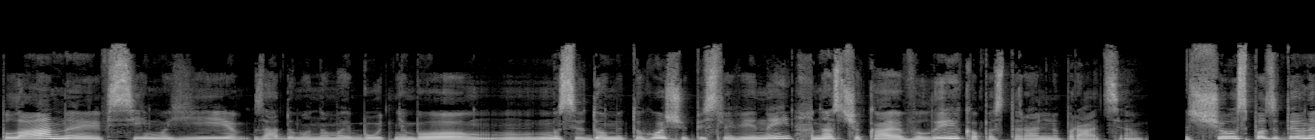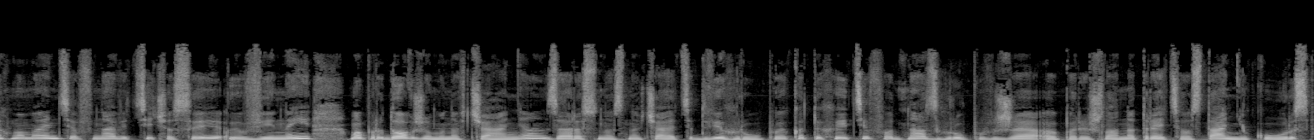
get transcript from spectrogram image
плани, всі мої задуми на майбутнє. Бо ми свідомі того, що після війни нас чекає велика пасторальна праця. Що з позитивних моментів, навіть ці часи війни, ми продовжуємо навчання. Зараз у нас навчаються дві групи катехитів. Одна з груп вже е, перейшла на третій останній курс.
